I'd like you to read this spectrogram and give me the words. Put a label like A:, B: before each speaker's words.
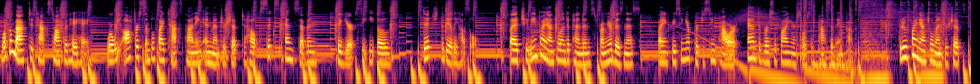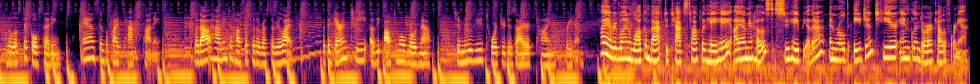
A: Welcome back to Tax Talk with Hey Hey, where we offer simplified tax planning and mentorship to help six and seven figure CEOs ditch the daily hustle by achieving financial independence from your business by increasing your purchasing power and diversifying your source of passive income. Through financial mentorship, realistic goal setting, and simplified tax planning without having to hustle for the rest of your life, with the guarantee of the optimal roadmap to move you towards your desired time freedom.
B: Hi, everyone. Welcome back to Tax Talk with Hey Hey. I am your host, Suhey Piedra, enrolled agent here in Glendora, California.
